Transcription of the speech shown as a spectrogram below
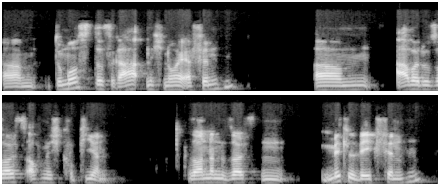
Ähm, du musst das Rad nicht neu erfinden, ähm, aber du sollst auch nicht kopieren, sondern du sollst einen Mittelweg finden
